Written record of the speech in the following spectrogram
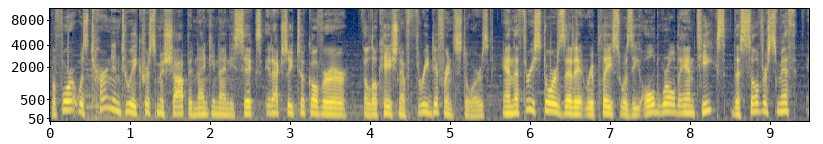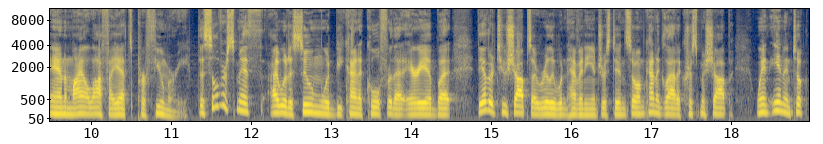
Before it was turned into a Christmas shop in 1996, it actually took over the location of three different stores, and the three stores that it replaced was the Old World Antiques, the Silversmith, and Mile Lafayette's Perfumery. The Silversmith, I would assume, would be kind of cool for that area, but the other two shops I really wouldn't have any interest in, so I'm kind of glad a Christmas shop went in and took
